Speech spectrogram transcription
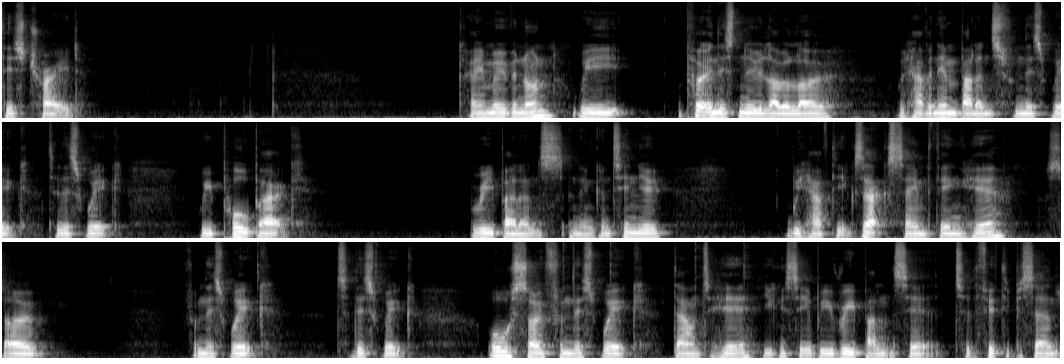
this trade. Okay, moving on. We put in this new lower low. We have an imbalance from this wick to this wick we pull back, rebalance, and then continue. We have the exact same thing here. So from this wick to this wick, also from this wick down to here, you can see we rebalance it to the 50%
